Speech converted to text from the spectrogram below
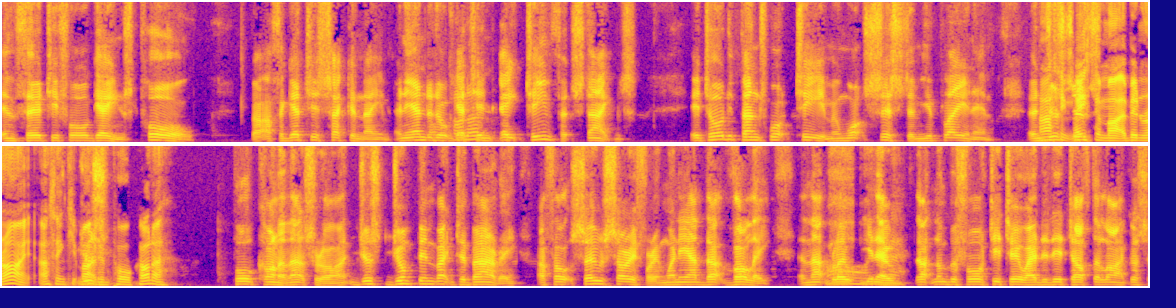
in 34 games. Paul, but I forget his second name, and he ended Oh, up Connor? getting 18th at Stags. It all depends what team and what system you're playing in. And I just think as- Nathan might have been right. I think it might have been Paul Connor. Paul Connor, that's right. Just jumping back to Bowery, I felt so sorry for him when he had that volley and that bloke, Oh, you know, yeah. that number 42 headed it off the line because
